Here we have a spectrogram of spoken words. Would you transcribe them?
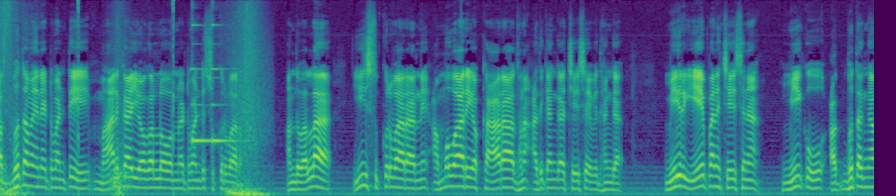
అద్భుతమైనటువంటి మాలికా యోగంలో ఉన్నటువంటి శుక్రవారం. అందువల్ల ఈ శుక్రవారాన్ని అమ్మవారి యొక్క ఆరాధన అధికంగా చేసే విధంగా మీరు ఏ పని చేసినా మీకు అద్భుతంగా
